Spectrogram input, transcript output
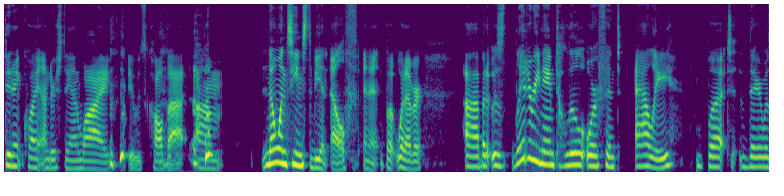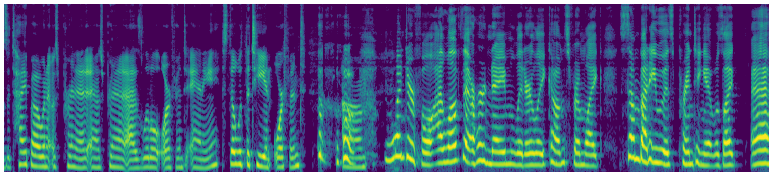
didn't quite understand why it was called that. Um, no one seems to be an elf in it, but whatever. Uh, but it was later renamed to Little Orphant Allie, but there was a typo when it was printed, and it was printed as Little Orphant Annie, still with the T in orphaned. Um, Wonderful. I love that her name literally comes from like somebody who was printing it was like, eh,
